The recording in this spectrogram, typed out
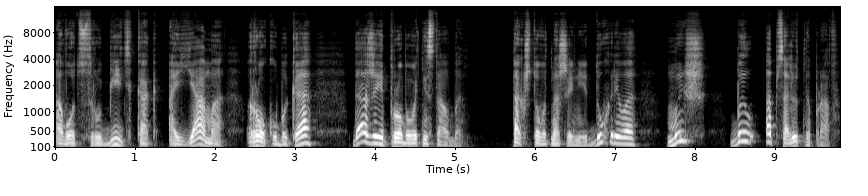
а вот срубить, как Аяма, року быка, даже и пробовать не стал бы. Так что в отношении Духарева мышь был абсолютно прав.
